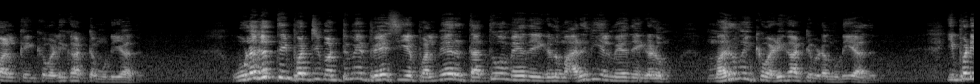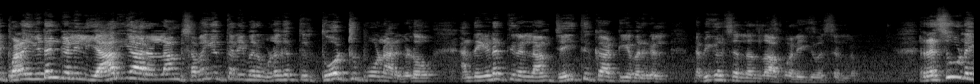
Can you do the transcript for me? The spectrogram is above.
வாழ்க்கைக்கு வழிகாட்ட முடியாது. உலகத்தை பற்றி மட்டுமே பேசிய பல்வேறு தத்துவ மேதைகளும் அறிவியல் மேதைகளும் மறுமைக்கு வழிகாட்டி விட முடியாது. இப்படி பல இடங்களில் யார் யாரெல்லாம் சமயத் தலைவர் உலகத்தில் தோற்று போனார்களோ அந்த இடத்திலெல்லாம் ஜெயித்து காட்டியவர்கள் நபிகள் செல்லல்லாஹு அலைஹி செல்லும் ரசூலை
